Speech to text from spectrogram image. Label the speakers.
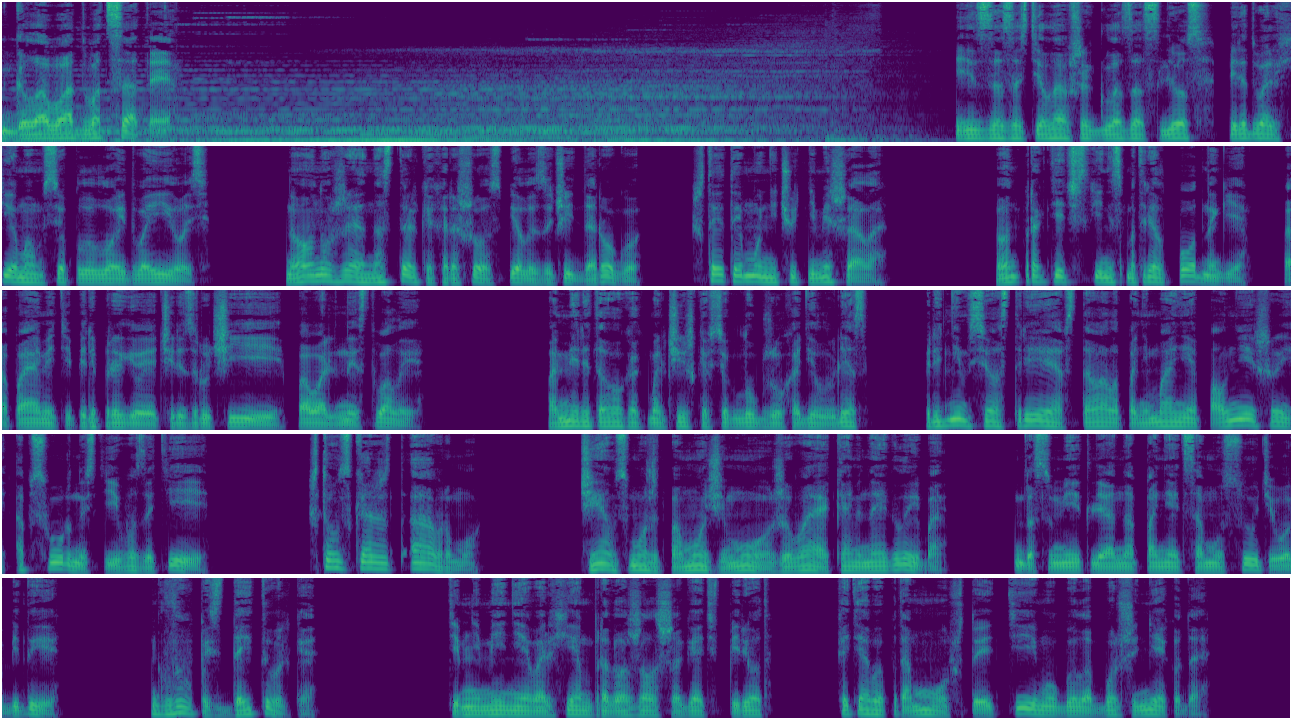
Speaker 1: Глава двадцатая Из-за застилавших глаза слез перед Вальхемом все плыло и двоилось. Но он уже настолько хорошо успел изучить дорогу, что это ему ничуть не мешало. Он практически не смотрел под ноги, по памяти перепрыгивая через ручьи и поваленные стволы. По мере того, как мальчишка все глубже уходил в лес, перед ним все острее вставало понимание полнейшей абсурдности его затеи. Что он скажет Авруму? Чем сможет помочь ему живая каменная глыба? Да сумеет ли она понять саму суть его беды? Глупость, да и только. Тем не менее, Вальхем продолжал шагать вперед, хотя бы потому, что идти ему было больше некуда.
